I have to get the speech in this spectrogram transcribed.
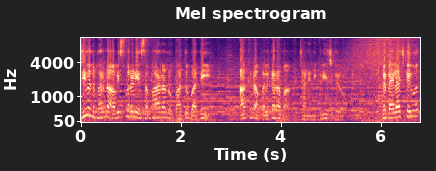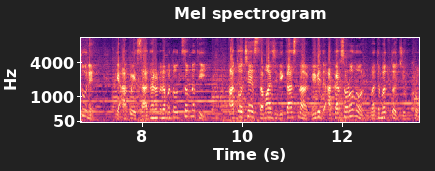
જીવનભરના અવિસ્મરણીય સંભાળનાનું ભાતું બાંધી આંખના પલકારામાં જાણે નીકળી જ ગયો. મેં પહેલા જ કહ્યું હતું ને કે આ કોઈ સાધારણ રમતોત્સવ નથી. આ તો છે સમાજ વિકાસના વિવિધ આકર્ષણોનો મધમત્તો ઝુમખો,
